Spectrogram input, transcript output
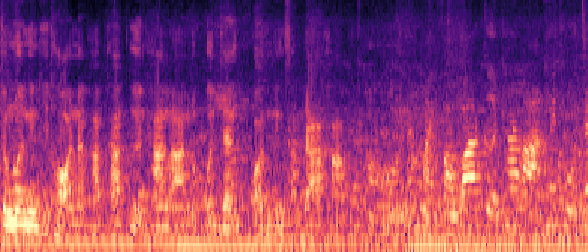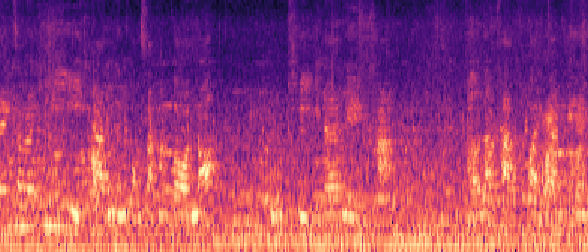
จำนวนเงินที่ถอนนะครับ ถ้าเกิน 5 ล้านรบกวนแจ้งก่อน 1 สัปดาห์ครับ อ๋อ นั่นหมายความว่าเกิน 5 ล้านให้โทรแจ้งเจ้าหน้าที่การเงินของสหกรณ์เนาะ โอเคได้เลยค่ะ เอาละค่ะฝ่ายการเงิน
